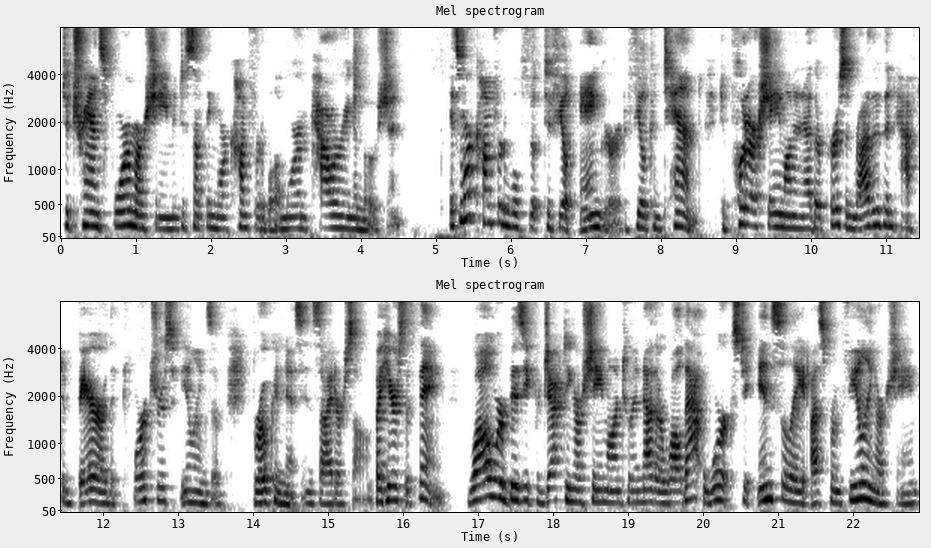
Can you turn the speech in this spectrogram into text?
to transform our shame into something more comfortable, a more empowering emotion. It's more comfortable to feel anger, to feel contempt, to put our shame on another person rather than have to bear the torturous feelings of brokenness inside ourselves. But here's the thing. While we're busy projecting our shame onto another, while that works to insulate us from feeling our shame,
